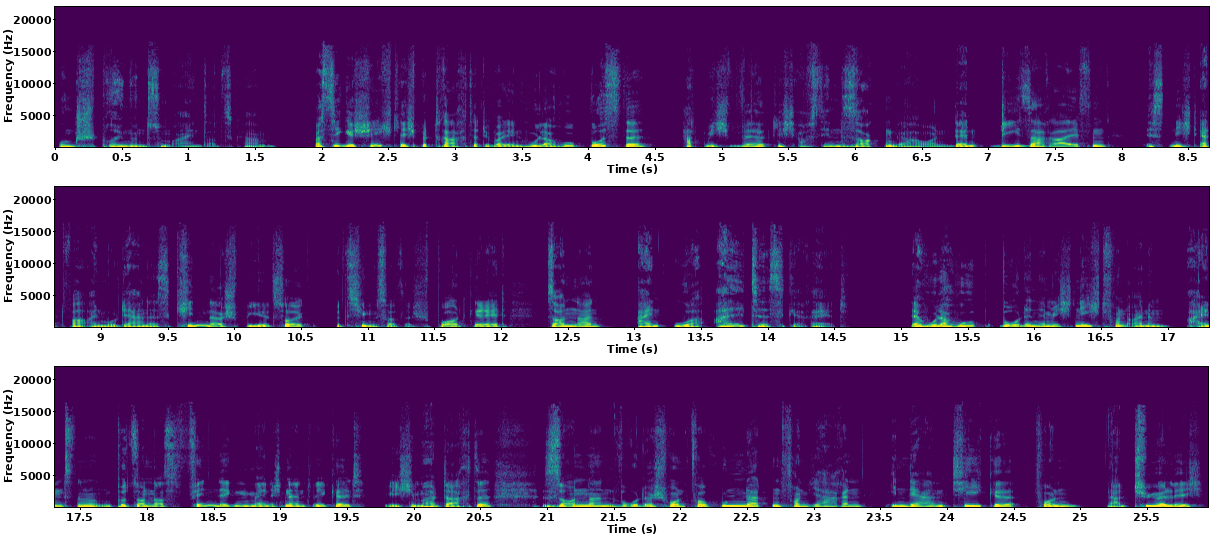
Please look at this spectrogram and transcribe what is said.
und Sprüngen zum Einsatz kam. Was sie geschichtlich betrachtet über den Hula Hoop wusste, hat mich wirklich aus den Socken gehauen, denn dieser Reifen ist nicht etwa ein modernes Kinderspielzeug bzw. Sportgerät, sondern ein uraltes Gerät. Der Hula Hoop wurde nämlich nicht von einem einzelnen und besonders findigen Menschen entwickelt, wie ich immer dachte, sondern wurde schon vor hunderten von Jahren in der Antike von, natürlich,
